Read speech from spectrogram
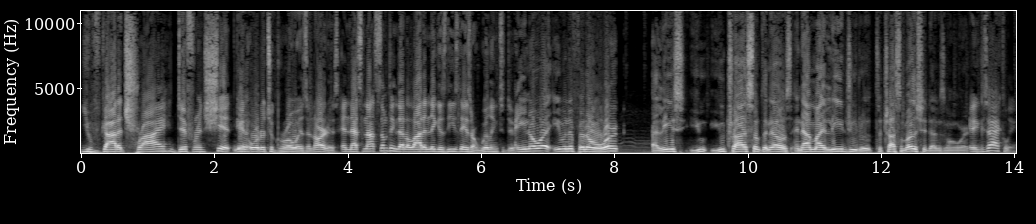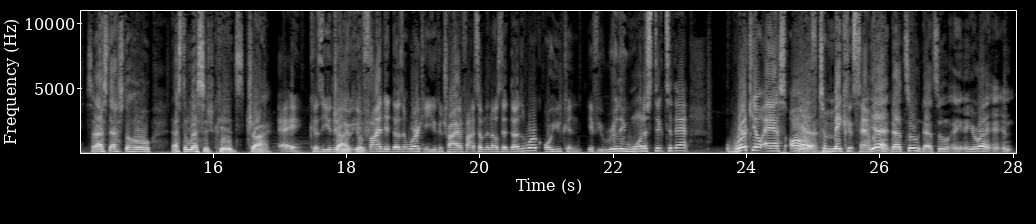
you've got to try different shit in order to grow as an artist, and that's not something that a lot of niggas these days are willing to do. And you know what? Even if it don't work, at least you you try something else, and that might lead you to, to try some other shit that is gonna work. Exactly. So that's that's the whole that's the message, kids. Try. Hey, because either Try, you, you'll find it doesn't work, and you can try and find something else that does work, or you can, if you really want to stick to that, work your ass off Yeah. to make it sound. Yeah, that too, that too, and, and you're right. And, and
